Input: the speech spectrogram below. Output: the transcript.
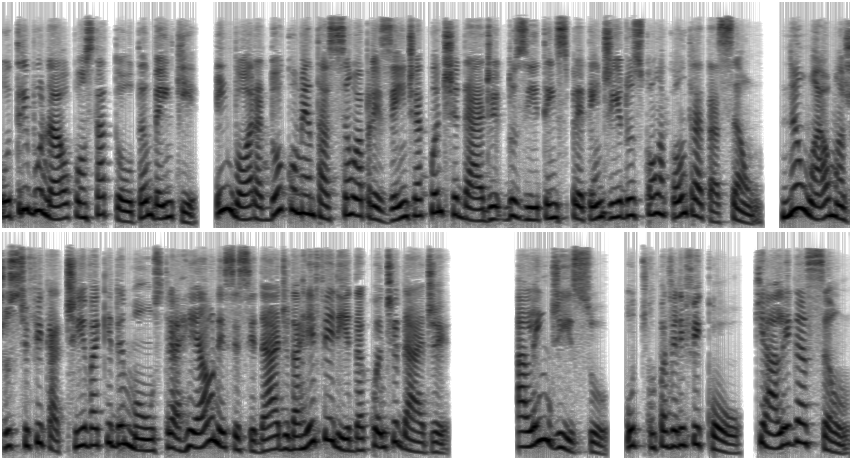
O tribunal constatou também que, embora a documentação apresente a quantidade dos itens pretendidos com a contratação, não há uma justificativa que demonstre a real necessidade da referida quantidade. Além disso, o TCUPA verificou que a alegação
